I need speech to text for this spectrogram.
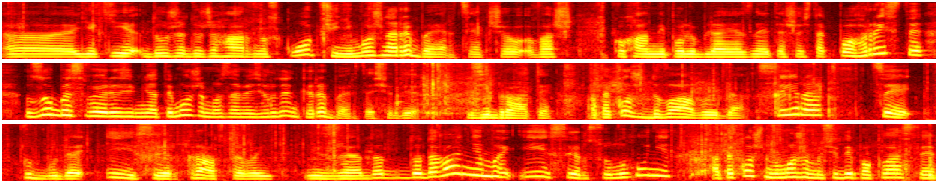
е, які дуже-дуже гарно скопчені. Можна реберці, якщо ваш коханий полюбляє, знаєте, щось так погризти, зуби свої розім'яти, можемо замість грудинки реберця сюди зібрати. А також два вида сира. Це тут буде і сир крафтовий із е, додаваннями, і сир сулугуні. А також ми можемо сюди покласти.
